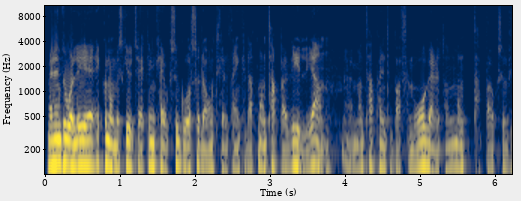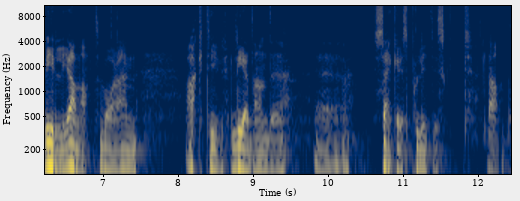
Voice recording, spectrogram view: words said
Men en dålig ekonomisk utveckling kan också gå så långt helt enkelt att man tappar viljan. Eh, man tappar inte bara förmågan utan man tappar också viljan att vara en aktiv ledande eh, säkerhetspolitiskt land.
